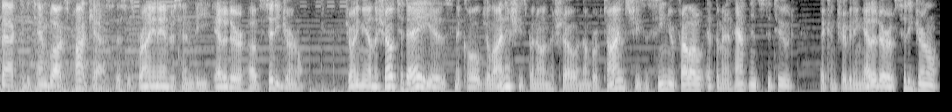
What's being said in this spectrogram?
back to the 10 Blocks podcast. This is Brian Anderson, the editor of City Journal. Joining me on the show today is Nicole Gelinas. She's been on the show a number of times. She's a senior fellow at the Manhattan Institute, a contributing editor of City Journal,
